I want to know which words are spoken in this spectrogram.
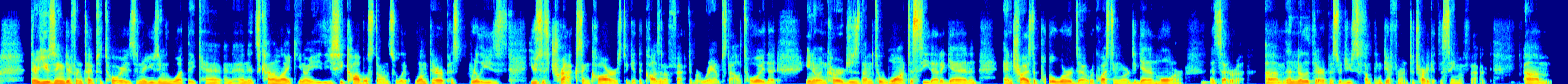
they're using different types of toys and they're using what they can and it's kind of like you know you, you see cobblestone so like one therapist really use, uses tracks and cars to get the cause and effect of a ramp style toy that you know encourages them to want to see that again and and tries to pull words out requesting words again more etc um, another therapist would use something different to try to get the same effect. Um,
